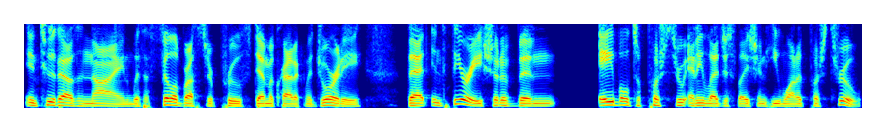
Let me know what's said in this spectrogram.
in 2009 with a filibuster proof Democratic majority that, in theory, should have been able to push through any legislation he wanted pushed through.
